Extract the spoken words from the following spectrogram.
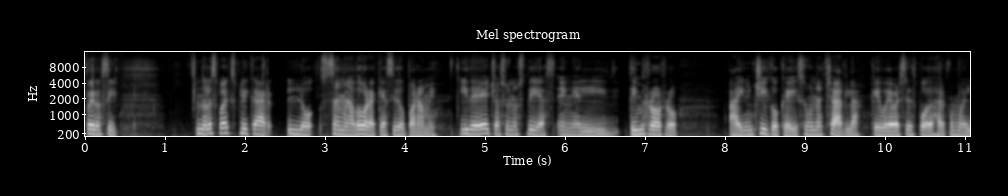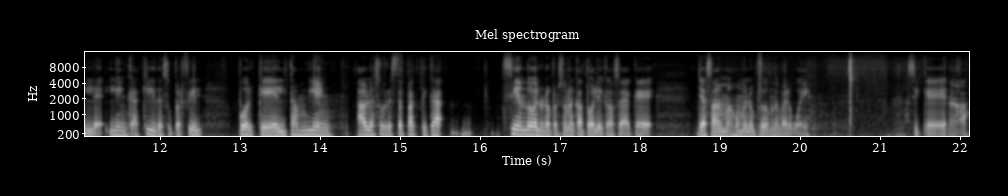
pero sí, no les puedo explicar lo sanadora que ha sido para mí. Y de hecho, hace unos días en el Team Rorro hay un chico que hizo una charla, que voy a ver si les puedo dejar como el link aquí de su perfil, porque él también habla sobre esta práctica siendo él una persona católica, o sea que ya saben más o menos por dónde va el güey. Así que nada,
